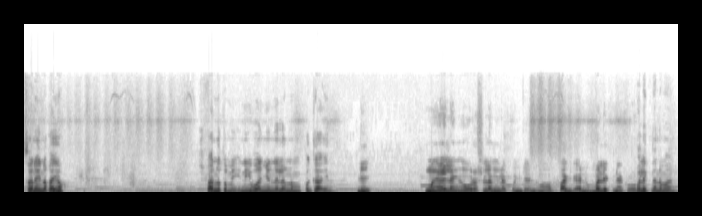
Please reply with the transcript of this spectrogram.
sanay na kayo? Paano to? May iniwan nyo na lang ng pagkain? Di, mga ilang oras lang na kung dyan. Oh. Pag ano, balik na ko. Balik na naman.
